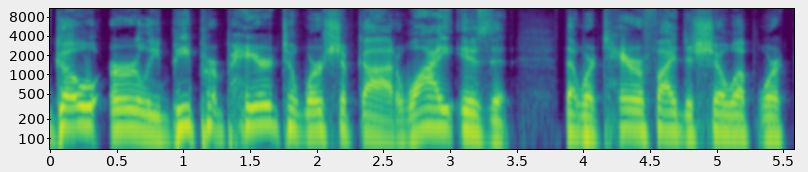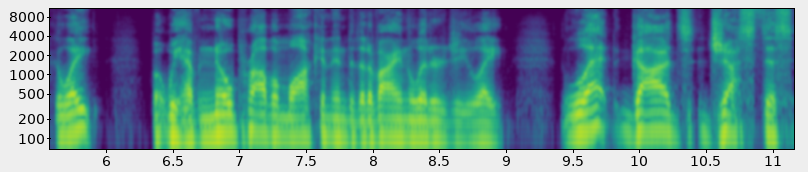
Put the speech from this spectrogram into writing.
go early. Be prepared to worship God. Why is it that we're terrified to show up work late, but we have no problem walking into the divine liturgy late? Let God's justice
